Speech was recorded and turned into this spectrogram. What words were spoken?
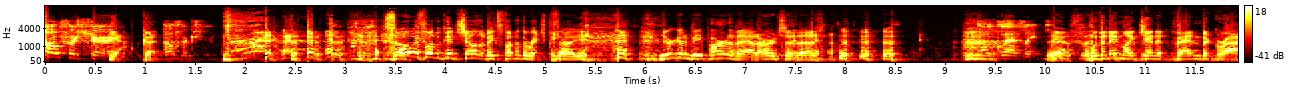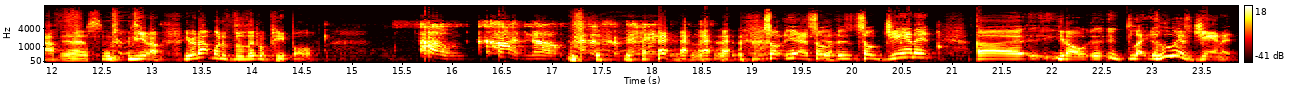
Oh, for sure. Yeah, good. Oh, for sure. So, I Always love a good show that makes fun of the rich people. so you're going to be part of that, aren't you? Then. Oh, gladly. yeah, with a name like Janet Van de Graaff. Yes. you know, you're not one of the little people. Oh God, no! Heaven forbid. So yeah, so so Janet, uh, you know, uh, like who is Janet?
